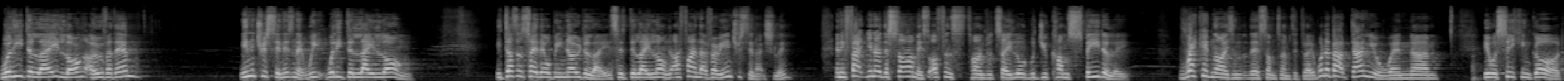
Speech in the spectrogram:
Will he delay long over them? Interesting, isn't it? We, will he delay long? It doesn't say there will be no delay, it says delay long. I find that very interesting, actually. And in fact, you know, the psalmist oftentimes would say, Lord, would you come speedily? Recognizing that there's sometimes a delay. What about Daniel when um, he was seeking God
